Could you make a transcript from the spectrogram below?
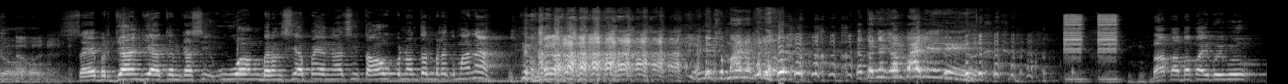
dong. Saya berjanji akan kasih uang barang siapa yang ngasih tahu penonton pada ke mana. ini ke mana pada? Katanya kampanye ini. Bapak-bapak, ibu-ibu,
